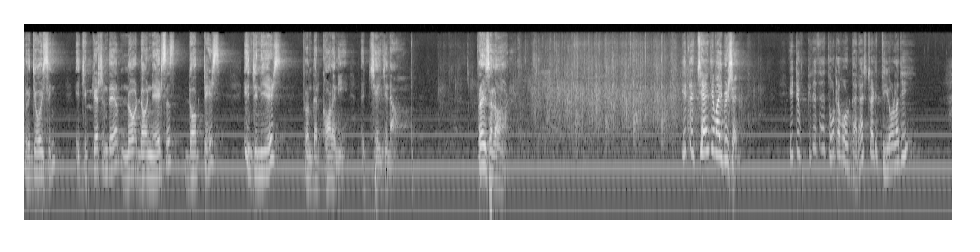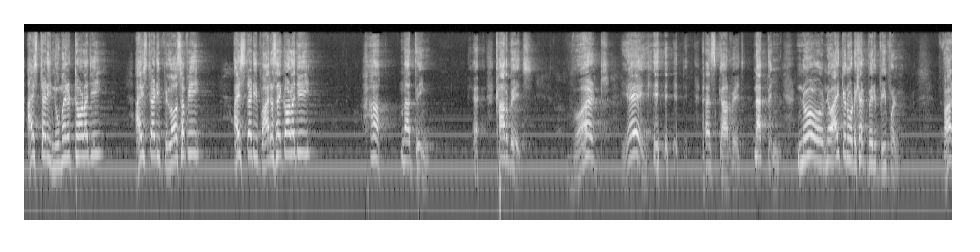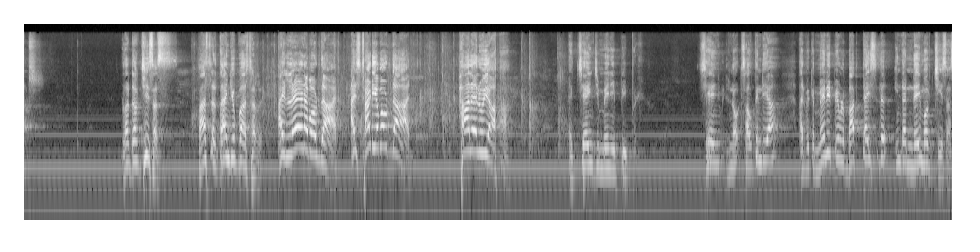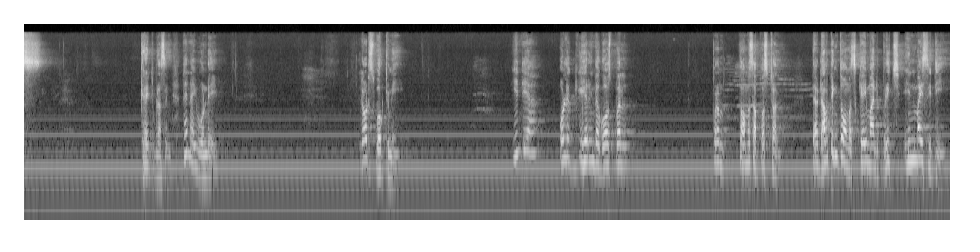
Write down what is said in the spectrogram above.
rejoicing. Education there, no, no nurses, doctors, engineers from that colony. A change now. Praise the Lord. It changed my vision. It, I thought about that. I studied theology. I studied numerology. I studied philosophy. I studied parapsychology. Ha, nothing. garbage. What? Yay. That's garbage. Nothing. No, no, I cannot help many people. But blood of Jesus. Pastor, thank you, Pastor. I learn about that. I study about that. Hallelujah. I changed many people. Change you know, South India. I become many people baptized in the name of Jesus. Great blessing. Then I one day, Lord spoke to me. India, only hearing the gospel from Thomas Apostle. The doubting Thomas came and preached in my city.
